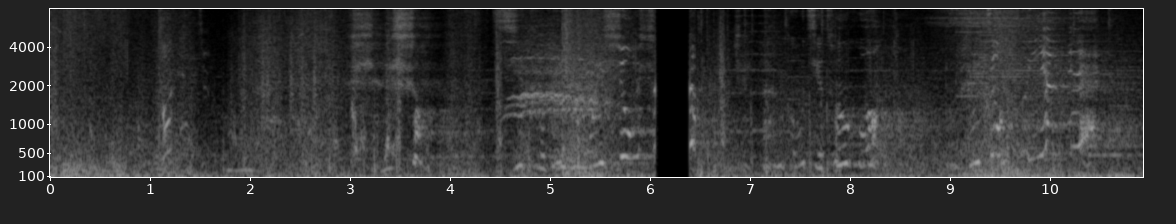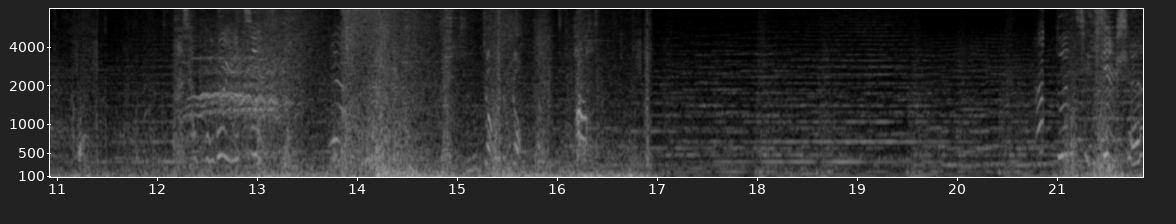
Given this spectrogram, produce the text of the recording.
神兽岂可被认为凶兽？这般苟且存活，不如就此湮灭！他想同归于尽。只能照着肉。好，蹲起剑神。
